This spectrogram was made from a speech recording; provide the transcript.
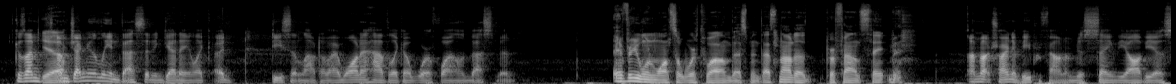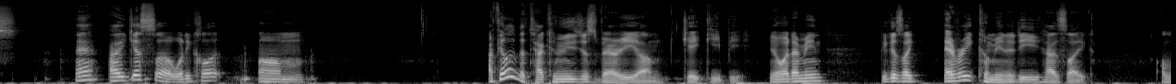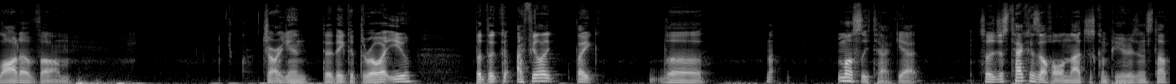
Because I'm Yeah. I'm genuinely invested in getting like a decent laptop. I want to have like a worthwhile investment. Everyone wants a worthwhile investment. That's not a profound statement. I'm not trying to be profound. I'm just saying the obvious. Eh, I guess uh, what do you call it? Um, I feel like the tech community is just very um gatekeepy. You know what I mean? Because like every community has like a lot of um jargon that they could throw at you, but the I feel like like the not, mostly tech, yeah. So just tech as a whole, not just computers and stuff.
